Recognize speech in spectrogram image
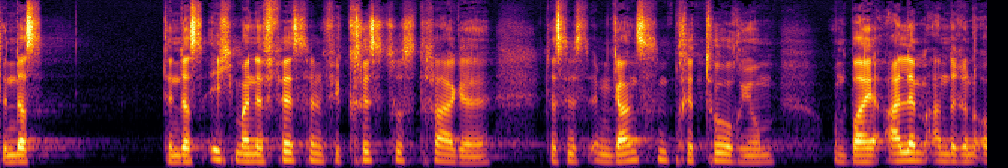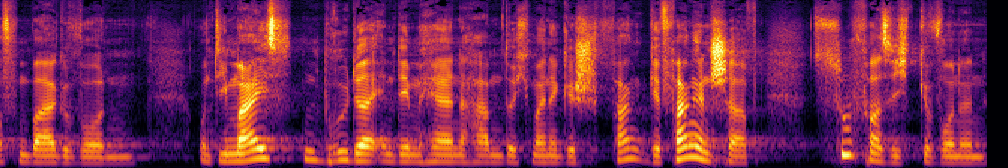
Denn das denn dass ich meine Fesseln für Christus trage, das ist im ganzen Prätorium und bei allem anderen offenbar geworden. Und die meisten Brüder in dem Herrn haben durch meine Gefangenschaft Zuversicht gewonnen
